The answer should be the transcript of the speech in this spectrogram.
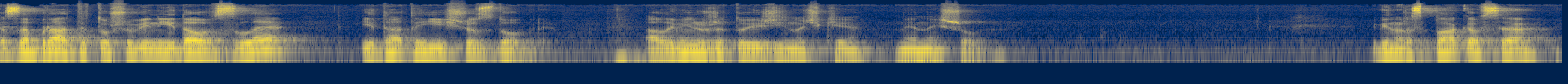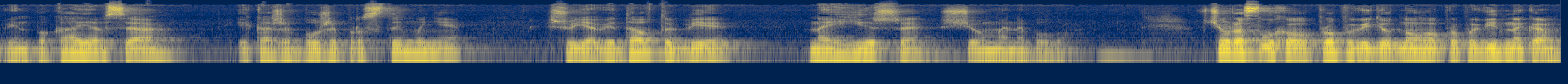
забрати те, що він їй дав зле, і дати їй щось добре. Але він вже тої жіночки не знайшов. Він розплакався, він покаявся і каже: Боже, прости мені, що я віддав тобі найгірше, що в мене було. Вчора слухав проповідь одного проповідника,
